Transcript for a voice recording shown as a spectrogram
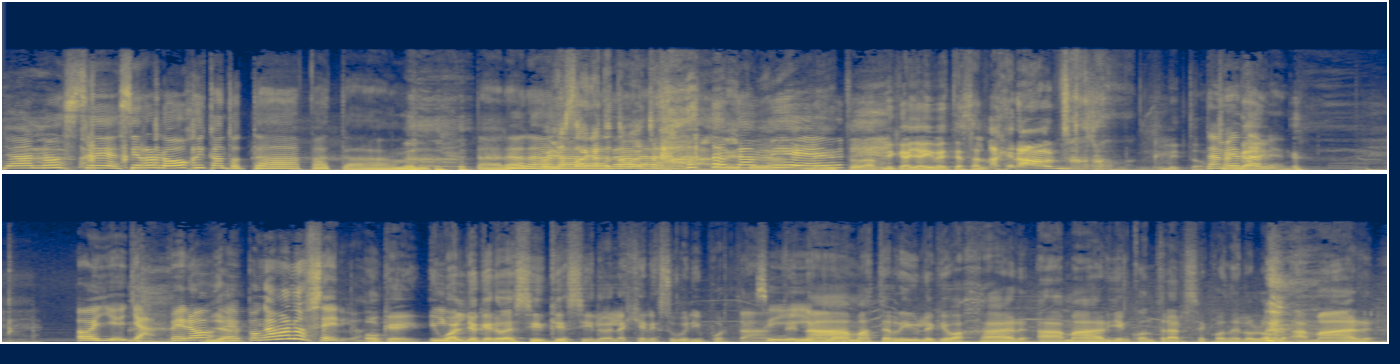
ya no sé. Cierro los ojos y canto ta pa tam. Oye, sácate macha. Ah, listo, ya, También. listo, aplicáis ahí bestia salvaje, no. Listo. También, también. Oye, ya, pero Ya. eh, pongámonos serios. Ok, igual yo quiero decir que sí, lo de la higiene es súper importante. Sí, Nada más terrible que bajar a amar y encontrarse con el olor a mar.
